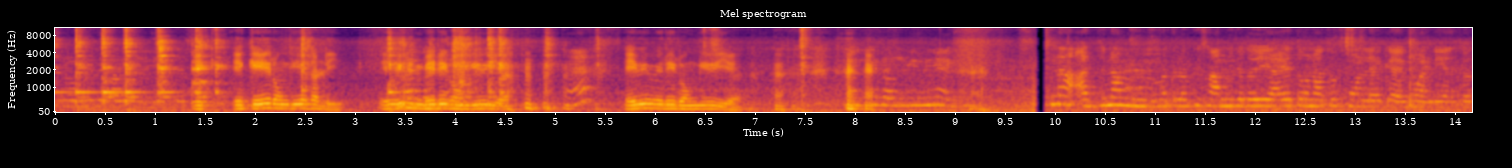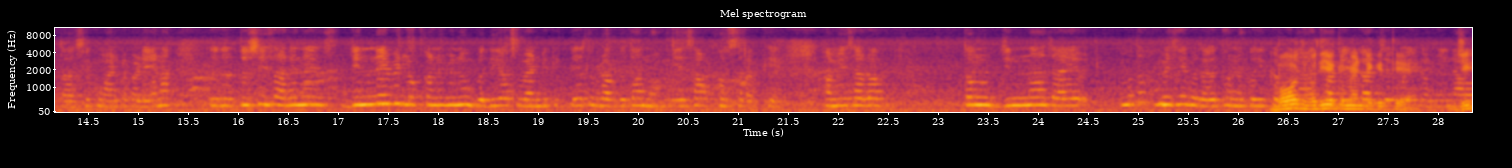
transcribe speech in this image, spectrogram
ਰੋਂਗੀ ਦੀ ਦਾਲ ਬਣਾਈ ਇੱਕ ਇੱਕ ਇਹ ਰੋਂਗੀ ਹੈ ਸਾਡੀ। ਇਹ ਵੀ ਮੇਰੀ ਰੋਂਗੀ ਹੋਈ ਹੈ ਹੈ? ਹੈ ਇਹ ਵੀ ਮੇਰੀ ਰੋਂਗੀ ਹੋਈ ਹੈ ਰੋਂਗੀ ਨਾ ਅੱਜ ਨਾ ਮਤਲਬ ਕਿ ਸਾਨੂੰ ਜਦੋਂ ਇਹ ਆਏ ਤਾਂ ਉਹਨਾਂ ਤੋਂ ਫੋਨ ਲੈ ਕੇ ਆਏ ਗੁਆਂਢੀਆਂ ਤੋਂ ਤਾਂ ਅਸੀਂ ਕਮੈਂਟ ਪੜ੍ਹੇ ਨਾ। ਤੇ ਤੁਸੀਂ ਸਾਰੇ ਨੇ ਜਿੰਨੇ ਵੀ ਲੋਕਾਂ ਨੇ ਮੈਨੂੰ ਵਧੀਆ ਕਮੈਂਟ ਕੀਤੇ ਤਾਂ ਰੱਬ ਤੁਹਾਨੂੰ ਹਮੇਸ਼ਾ ਖੁਸ਼ ਰੱਖੇ। ਹਮੇਸ਼ਾ ਰੱਬ ਤੁਹਾਨੂੰ ਜਿੰਨਾ ਚਾਹੇ ਮਤਲਬ ਹਮੇਸ਼ਾ ਹੀ ਬਤਾਓ ਤੁਹਾਨੂੰ ਕੋਈ ਕਮੀ ਬਹੁਤ ਵਧੀਆ 'ਚ ਕੀਤੇ ਨਾ ਜੀ-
